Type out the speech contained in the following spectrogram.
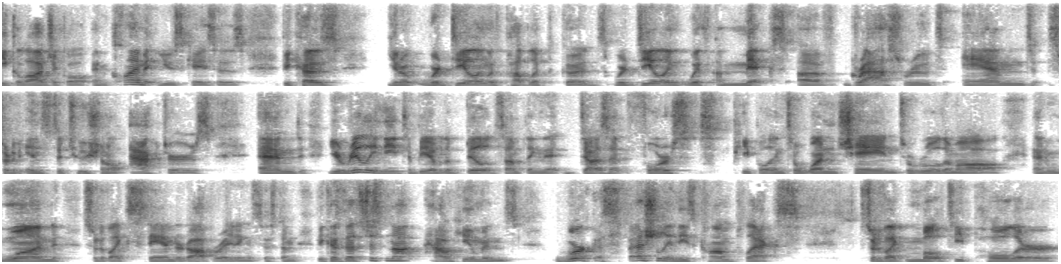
ecological and climate use cases, because you know we're dealing with public goods we're dealing with a mix of grassroots and sort of institutional actors and you really need to be able to build something that doesn't force people into one chain to rule them all and one sort of like standard operating system because that's just not how humans work, especially in these complex, sort of like multipolar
